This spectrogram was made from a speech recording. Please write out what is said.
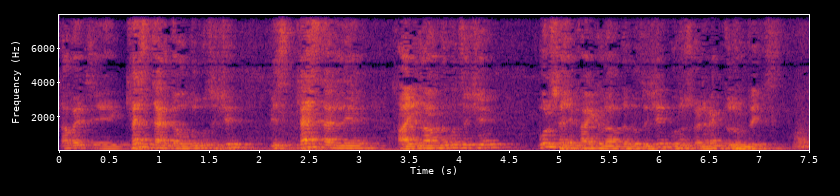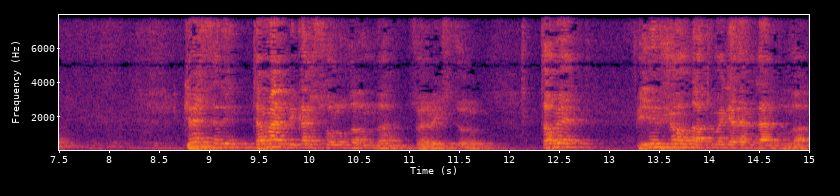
tabii e, Kestel'de olduğumuz için biz Kestel'li kaygılandığımız için Bursa'yı kaygılandığımız için bunu söylemek durumundayız. Kestel'in temel birkaç sorunlarını da söylemek istiyorum. Tabii benim şu anda aklıma gelenler bunlar.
